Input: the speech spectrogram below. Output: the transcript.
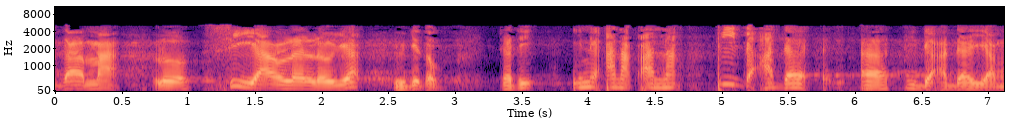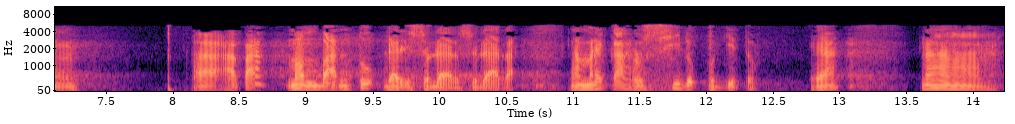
agama, lu sial lu ya, begitu. Jadi ini anak-anak tidak ada uh, tidak ada yang uh, apa membantu dari saudara-saudara. Nah mereka harus hidup begitu, ya. Nah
